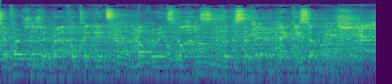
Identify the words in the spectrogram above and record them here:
to purchase your raffle tickets, help raise funds for this event. Thank you so much.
